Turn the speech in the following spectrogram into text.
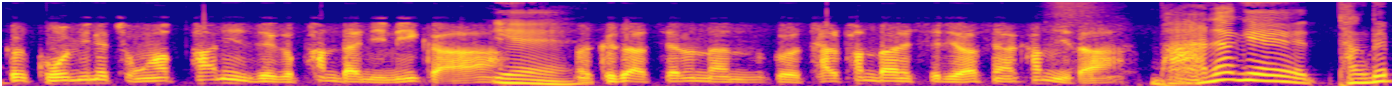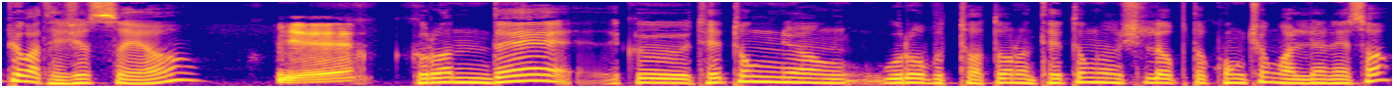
그 고민의 종합판이 이제 그 판단이니까 예. 그 자체는 난 그 잘 판단했으리라 생각합니다. 만약에 당 대표가 되셨어요. 예. 그런데 그 대통령으로부터 또는 대통령실로부터 공천 관련해서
